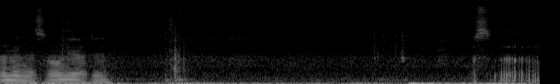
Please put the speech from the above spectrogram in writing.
I mean, this one guy did. So,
